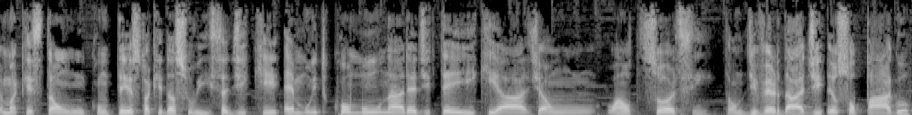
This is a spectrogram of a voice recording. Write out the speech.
uma questão, um contexto aqui da Suíça de que é muito comum na área de TI que haja um, um outsourcing. Então, de verdade, eu sou pago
